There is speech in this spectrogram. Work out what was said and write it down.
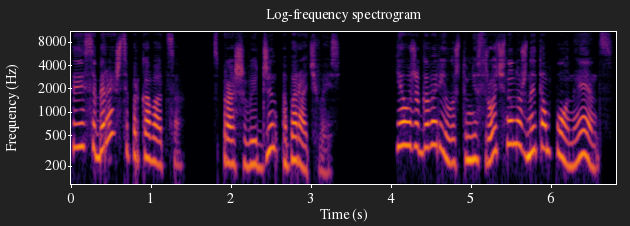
«Ты собираешься парковаться?» — спрашивает Джин, оборачиваясь. «Я уже говорила, что мне срочно нужны тампоны, Энс».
